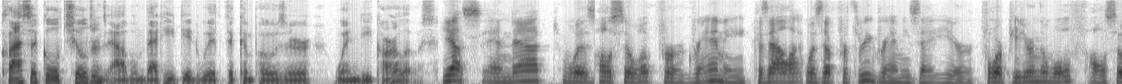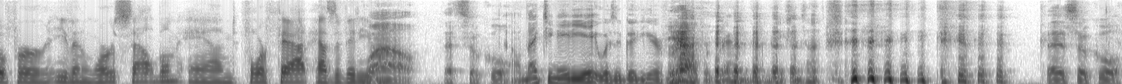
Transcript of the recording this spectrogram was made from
classical children's album that he did with the composer wendy carlos Yes, and that was also up for a Grammy because Al was up for three Grammys that year for Peter and the Wolf, also for Even Worse album, and for Fat as a video. wow that's so cool Well, 1988 was a good year for Yeah. for grammy nominations huh? that is so cool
